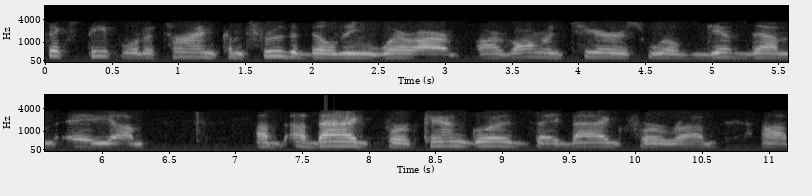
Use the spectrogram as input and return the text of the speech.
six people at a time come through the building where our our volunteers will give them a um, a, a bag for canned goods, a bag for um, uh,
